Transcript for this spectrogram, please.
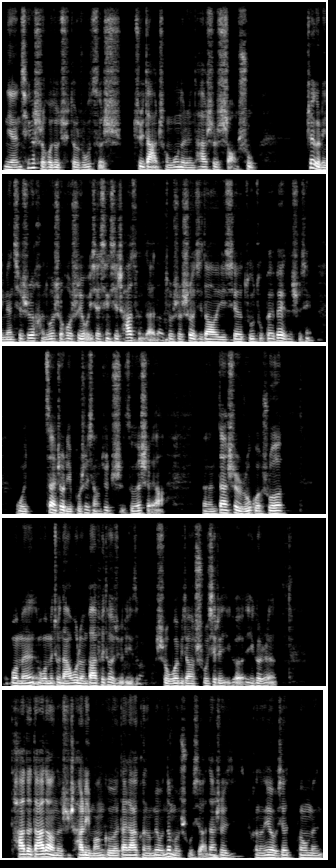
年轻时候就取得如此巨大成功的人，他是少数。这个里面其实很多时候是有一些信息差存在的，就是涉及到一些祖祖辈辈的事情。我在这里不是想去指责谁啊，嗯，但是如果说我们我们就拿沃伦巴菲特举例子，是我比较熟悉的一个一个人。他的搭档呢是查理芒格，大家可能没有那么熟悉啊，但是可能也有些朋友们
